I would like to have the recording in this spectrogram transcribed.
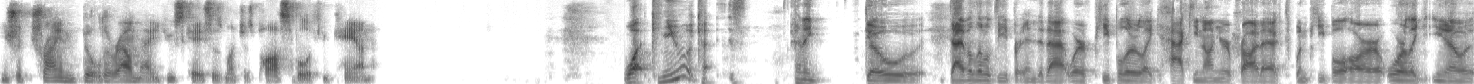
you should try and build around that use case as much as possible if you can. What can you kind of go dive a little deeper into that where people are like hacking on your product when people are or like you know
